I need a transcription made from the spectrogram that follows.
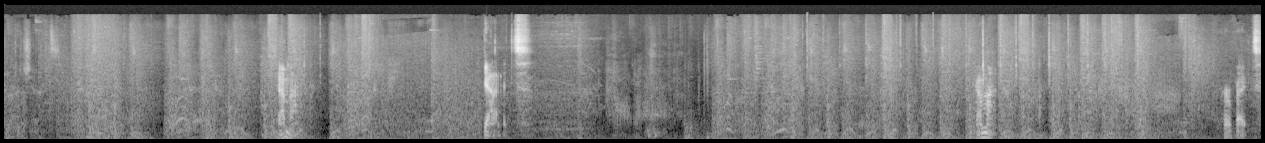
Not a chance. Come on. Got it. Come on. Perfect.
